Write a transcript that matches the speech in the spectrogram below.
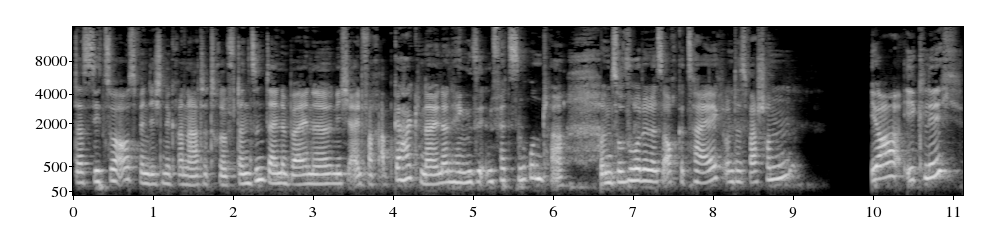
das sieht so aus, wenn dich eine Granate trifft. Dann sind deine Beine nicht einfach abgehackt, nein, dann hängen sie in Fetzen runter. Und so wurde das auch gezeigt und das war schon, ja, eklig,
